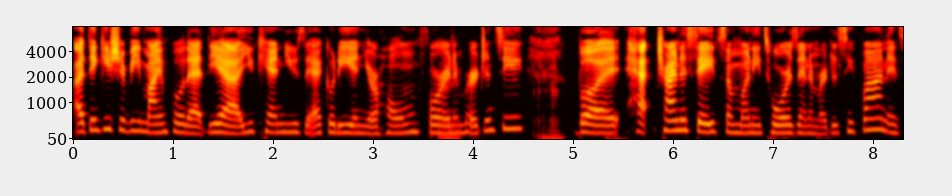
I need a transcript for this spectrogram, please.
I think you should be mindful that, yeah, you can use the equity in your home for an emergency, Uh-huh. but ha- trying to save some money towards an emergency fund is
